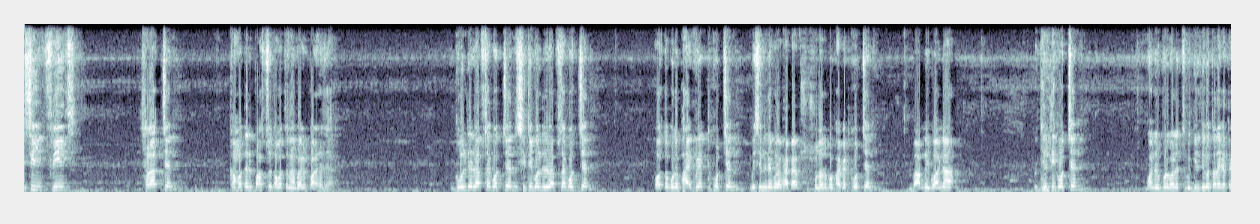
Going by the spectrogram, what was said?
এসি, ফ্রিজ ছাড়াচ্ছেন, কামাতেন পাঁচশো, কামাতেন পাঁচ হাজার। গোল্ডের ব্যবসা করছেন, সিটি গোল্ডের ব্যবসা করছেন, অত কোনো ভাইব্রেট করছেন, মেশিনে কোনো সোনার উপর ভাইব্রেট করছেন, বা আপনি গয়না গিলটি করছেন গয়নার উপর গয়না গিলটি করে তাদের ক্ষেত্রে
